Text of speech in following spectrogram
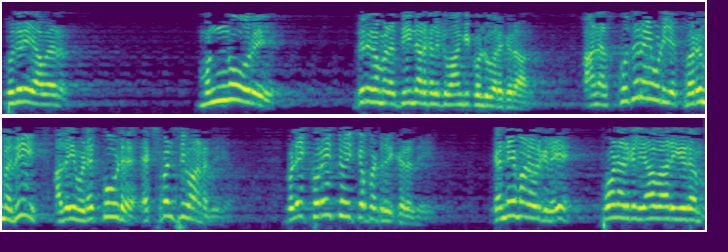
குதிரை அவர் முன்னூறு திருகமல தீனர்களுக்கு வாங்கி கொண்டு வருகிறார். ஆனால் குதிரையுடைய பெருமதி அதை விட கூட எக்ஸ்பென்சிவ் ஆனது. விலை குறைத்து வைக்கப்பட்டிருக்கிறது கண்ணியமானவர்களே போனார்கள் வியாபாரியிடம்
